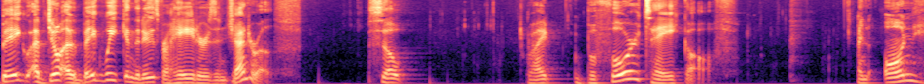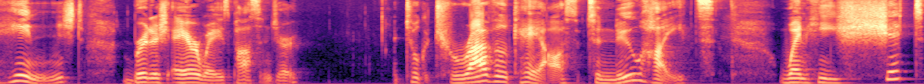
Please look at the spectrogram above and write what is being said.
Big, uh, you know, a big week in the news for haters in general. So, right before takeoff, an unhinged British Airways passenger took travel chaos to new heights when he shit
